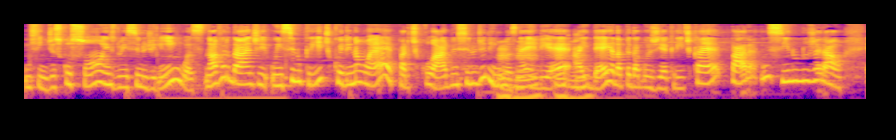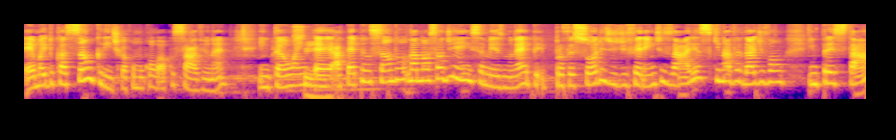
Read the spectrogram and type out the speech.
enfim, discussões do ensino de línguas, na verdade, o ensino crítico, ele não é particular do ensino de línguas, né? uhum, né? Ele é, uhum. a ideia da pedagogia crítica é para ensino no geral. É uma educação crítica, como coloca o Sávio, né? Então, é, é, até pensando na nossa audiência mesmo, né? Professores de diferentes áreas que, na verdade, vão emprestar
